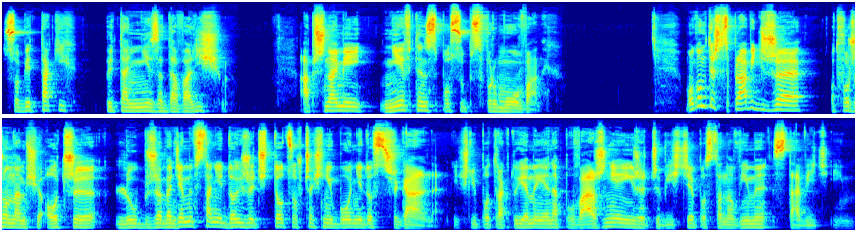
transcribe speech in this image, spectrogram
sobie takich pytań nie zadawaliśmy, a przynajmniej nie w ten sposób sformułowanych. Mogą też sprawić, że otworzą nam się oczy lub że będziemy w stanie dojrzeć to, co wcześniej było niedostrzegalne, jeśli potraktujemy je na poważnie i rzeczywiście postanowimy stawić im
